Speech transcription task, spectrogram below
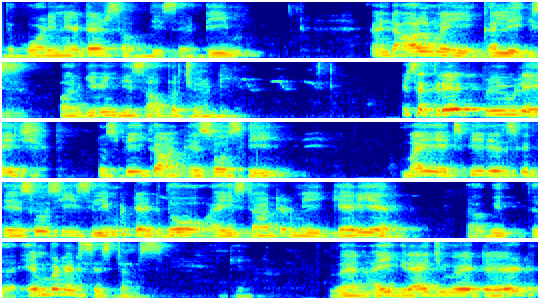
the coordinators of this uh, team, and all my colleagues for giving this opportunity. It's a great privilege to speak on SOC. My experience with SOC is limited, though I started my career uh, with uh, embedded systems. Okay. When I graduated,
